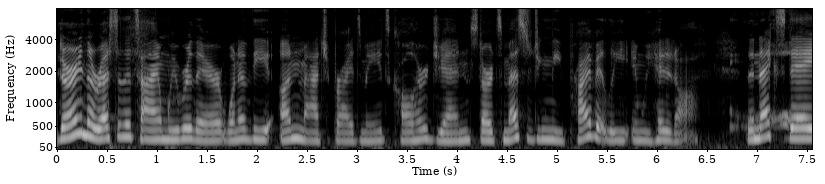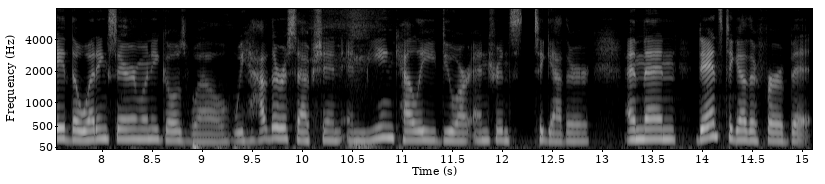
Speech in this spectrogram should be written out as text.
During the rest of the time we were there, one of the unmatched bridesmaids, call her Jen, starts messaging me privately and we hit it off. The next day, the wedding ceremony goes well. We have the reception, and me and Kelly do our entrance together and then dance together for a bit.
